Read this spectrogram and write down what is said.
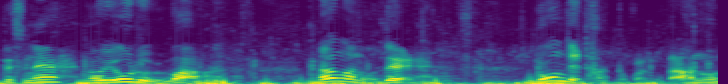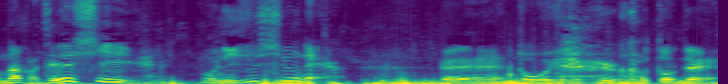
ですね、の夜は、長野で飲んでたとか、あの、なんか JC の20周年、えー、ということで、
